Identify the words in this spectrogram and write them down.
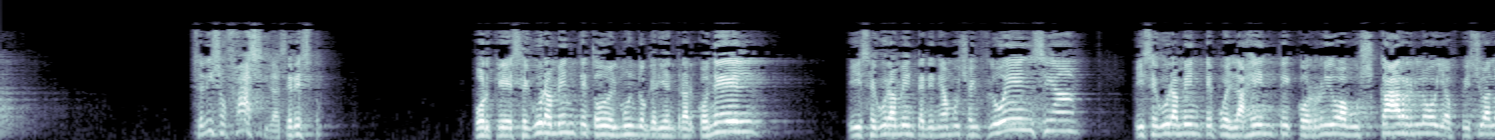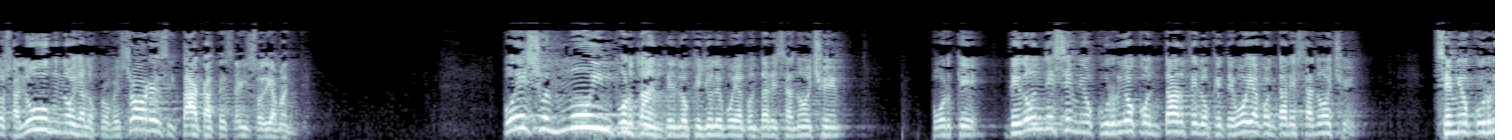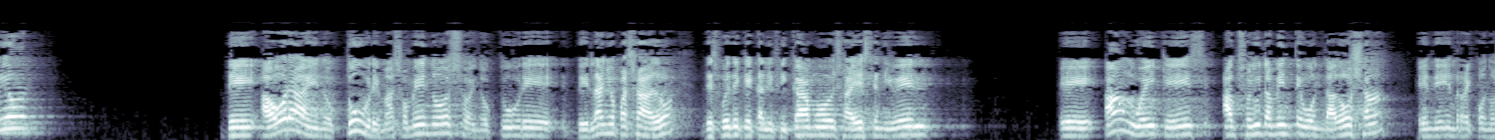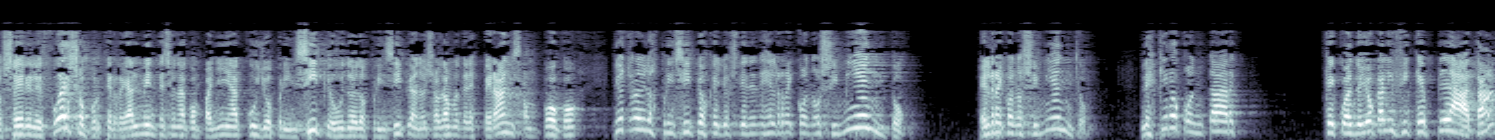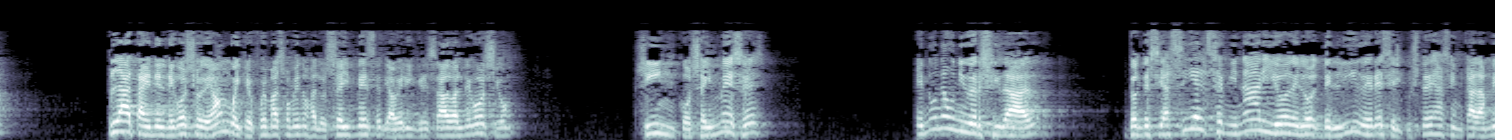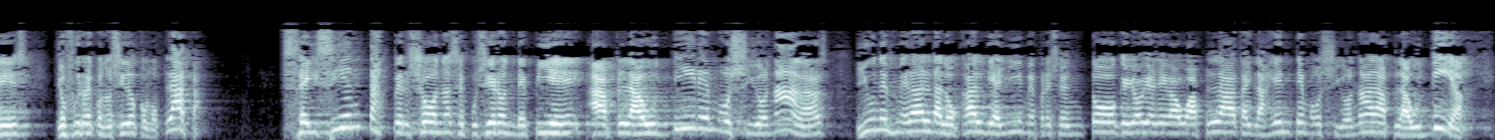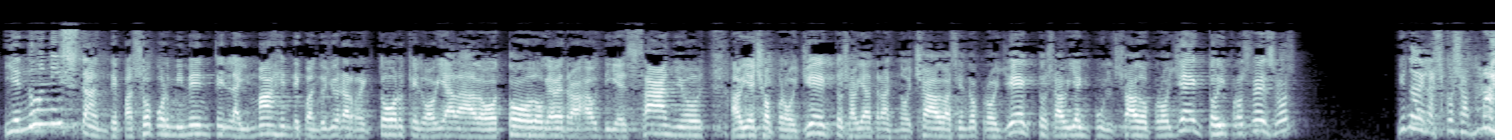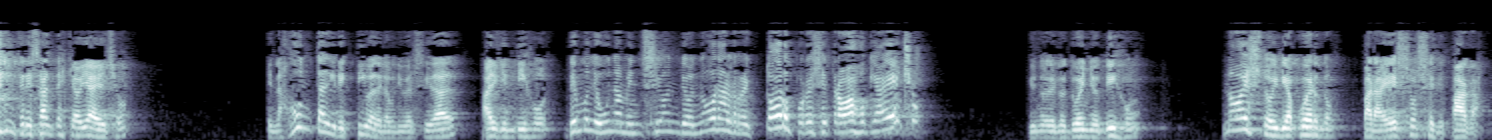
se le hizo fácil hacer esto. Porque seguramente todo el mundo quería entrar con él y seguramente tenía mucha influencia y seguramente pues la gente corrió a buscarlo y auspició a los alumnos y a los profesores y tácate se hizo diamante. Por eso es muy importante lo que yo les voy a contar esa noche, porque ¿de dónde se me ocurrió contarte lo que te voy a contar esta noche? Se me ocurrió de ahora en octubre, más o menos, o en octubre del año pasado, después de que calificamos a este nivel, eh, Amway, que es absolutamente bondadosa en, reconocer el esfuerzo, porque realmente es una compañía cuyo principio, uno de los principios, anoche hablamos de la esperanza un poco, y otro de los principios que ellos tienen es el reconocimiento. El reconocimiento. Les quiero contar que cuando yo califiqué plata, plata en el negocio de Amway, que fue más o menos a los seis meses de haber ingresado al negocio, cinco seis meses, en una universidad donde se hacía el seminario de, los, de líderes, el que ustedes hacen cada mes, yo fui reconocido como plata. 600 personas se pusieron de pie a aplaudir emocionadas y una esmeralda local de allí me presentó que yo había llegado a plata y la gente emocionada aplaudía. Y en un instante pasó por mi mente la imagen de cuando yo era rector, que lo había dado todo, que había trabajado 10 años, había hecho proyectos, había trasnochado haciendo proyectos, había impulsado proyectos y procesos. Y una de las cosas más interesantes que había hecho, en la junta directiva de la universidad, alguien dijo, démosle una mención de honor al rector por ese trabajo que ha hecho. Y uno de los dueños dijo, no estoy de acuerdo, para eso se le paga.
